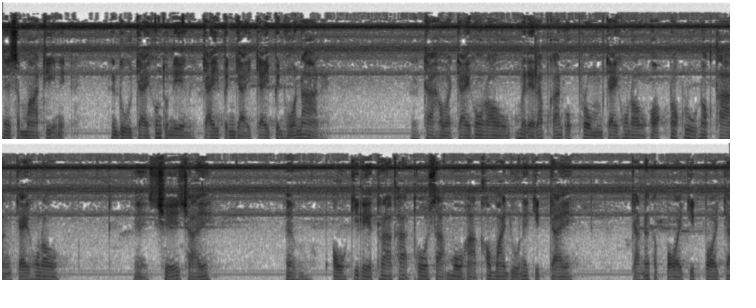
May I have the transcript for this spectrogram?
ในสมาธิเนี่ยดูใจของตนเอง ใจเป็นใหญ่ใจเป็นหัวหน้าเนี่ยถ้าหาวใจของเราไม่ได้รับการอบรมใจของเราออกนอกลู่นอกทางใจของเราเฉยเฉย เอากิเลสราคะ โทสะโมหะเข้ามาอยู่ในจิตใจ จากนั้นก็ปล่อยจิตปล่อยใจ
